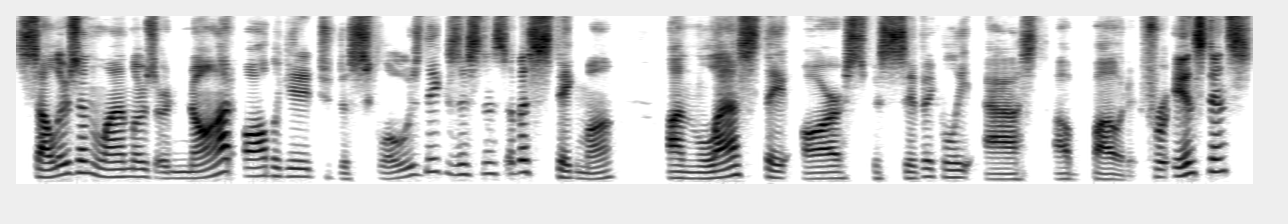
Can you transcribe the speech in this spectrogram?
sellers and landlords are not obligated to disclose the existence of a stigma unless they are specifically asked about it. For instance,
